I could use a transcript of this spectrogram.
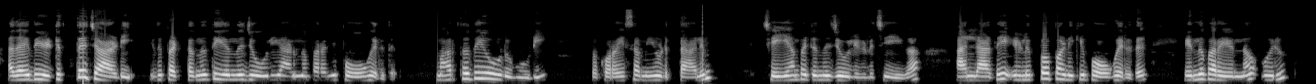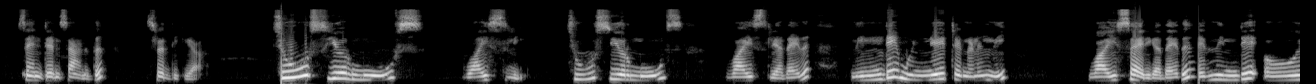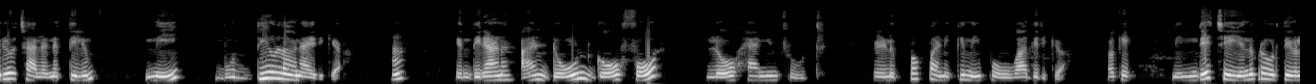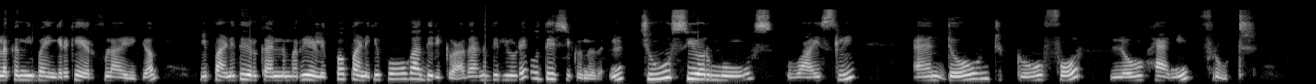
അതായത് എടുത്ത് ചാടി ഇത് പെട്ടെന്ന് തീർന്ന ജോലിയാണെന്ന് പറഞ്ഞ് പോകരുത്. ആത്മാർത്ഥതയോടുകൂടി ഇപ്പൊ കുറെ സമയം എടുത്താലും ചെയ്യാൻ പറ്റുന്ന ജോലികൾ ചെയ്യുക. അല്ലാതെ എളുപ്പ പണിക്ക് പോകരുത് എന്ന് പറയുന്ന ഒരു സെന്റൻസ് ആണിത്. ശ്രദ്ധിക്കുക. Choose your moves wisely choose your moves wisely അതായത് നിന്റെ മുന്നേറ്റങ്ങളിൽ നീ വൈസായിരിക്കും അതായത് അതായത് നിന്റെ ഓരോ ചലനത്തിലും നീ ബുദ്ധിയുള്ളവനായിരിക്കുക. എന്തിനാണ്? And don't go for low ഹാങ്ങിങ് ഫ്രൂട്ട്. എളുപ്പപ്പണിക്ക് നീ പോവാതിരിക്കുക. ഓക്കെ? നിന്റെ ചെയ്യുന്ന പ്രവൃത്തികളിലൊക്കെ നീ ഭയങ്കര കെയർഫുൾ ആയിരിക്കുക ഈ പണി തീർക്കാൻ എന്ന് പറഞ്ഞ് എളുപ്പ പണിക്ക് പോകാതിരിക്കുക. അതാണ് ഇതിലൂടെ ഉദ്ദേശിക്കുന്നത്. Choose your moves wisely and don't go for low ഹാങ്ങിങ് ഫ്രൂട്ട്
